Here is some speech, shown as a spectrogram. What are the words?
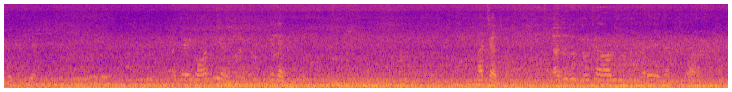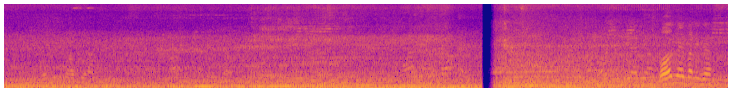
अच्छा एक और भी है। किधर अच्छा अच्छा। तो दो चार और भी खड़े हैं हाँ। बहुत मेहरबानी सर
